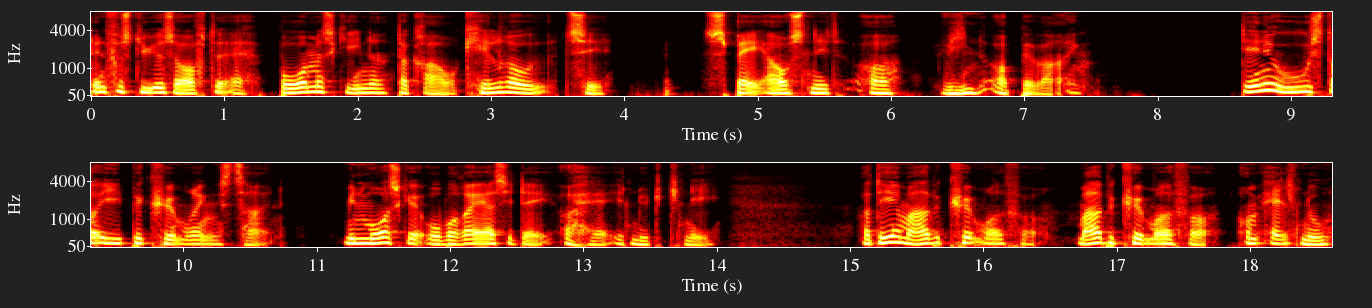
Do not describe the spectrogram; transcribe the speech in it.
den forstyrres ofte af boremaskiner, der graver kældre ud til spagafsnit og vinopbevaring. Denne uge står i bekymringens tegn. Min mor skal opereres i dag og have et nyt knæ. Og det er jeg meget bekymret for. Meget bekymret for, om alt nu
